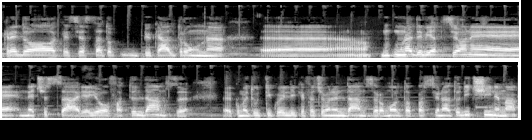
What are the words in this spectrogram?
credo che sia stato più che altro un, una deviazione necessaria. Io ho fatto il DAMS, eh, come tutti quelli che facevano il DAMS ero molto appassionato di cinema.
